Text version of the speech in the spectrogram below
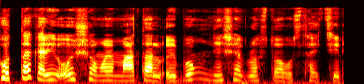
হত্যাকারী ওই সময় মাতাল এবং নেশাগ্রস্ত অবস্থায় ছিল।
